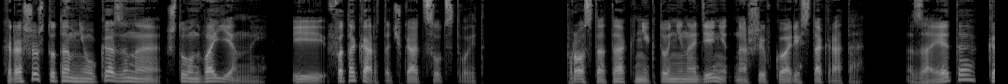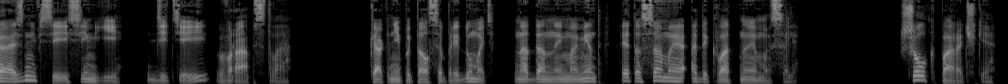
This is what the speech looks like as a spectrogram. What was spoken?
Хорошо, что там не указано, что он военный, и фотокарточка отсутствует. Просто так никто не наденет нашивку аристократа. За это казнь всей семьи, детей в рабство. Как ни пытался придумать, на данный момент это самая адекватная мысль. Шел к парочке.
